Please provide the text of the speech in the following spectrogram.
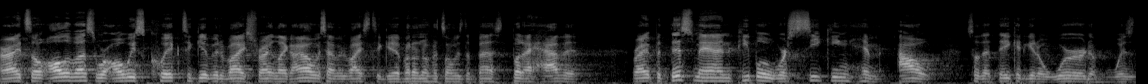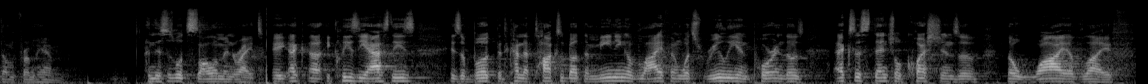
All right, so all of us, we're always quick to give advice, right? Like I always have advice to give. I don't know if it's always the best, but I have it, right? But this man, people were seeking him out so that they could get a word of wisdom from him. And this is what Solomon writes. Uh, Ecclesiastes is a book that kind of talks about the meaning of life and what's really important, those existential questions of the why of life.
